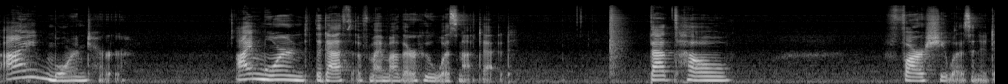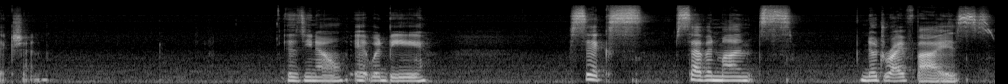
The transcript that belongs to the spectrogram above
I mourned her. I mourned the death of my mother who was not dead. That's how far she was in addiction. Is, you know, it would be six, seven months, no drive bys,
